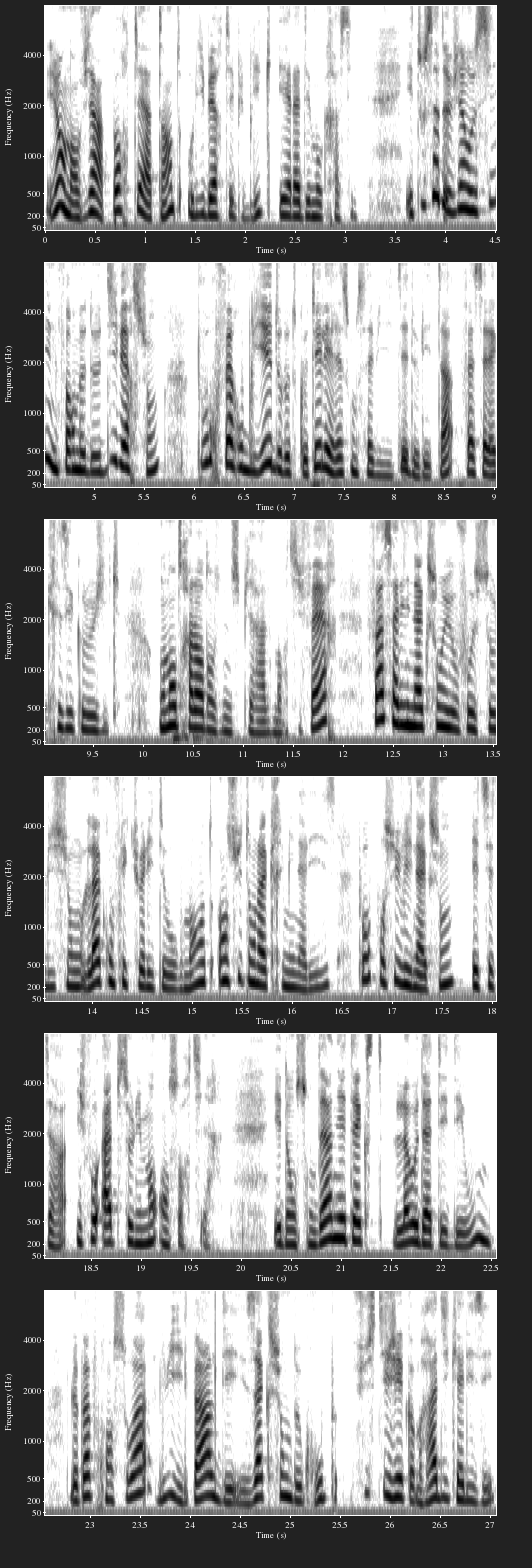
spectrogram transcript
et eh on en vient à porter atteinte aux libertés publiques et à la démocratie. Et tout ça devient aussi une forme de diversion pour faire oublier de l'autre côté les responsabilités de l'État face à la crise écologique. On entre alors dans une spirale mortifère. Face à l'inaction et aux fausses solutions, la conflictualité augmente, ensuite on la criminalise pour poursuivre l'inaction, etc. Il faut absolument en sortir. Et dans son dernier texte, Laudate Deum, le pape François François, lui, il parle des actions de groupe fustigées comme radicalisées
